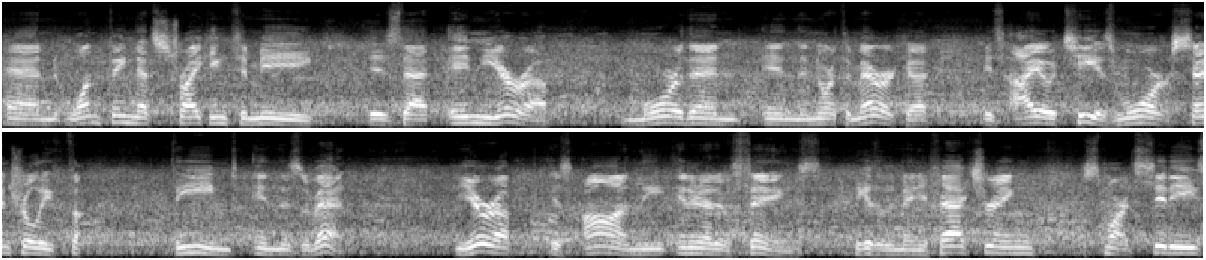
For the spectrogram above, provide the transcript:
And one thing that's striking to me is that in Europe, more than in the North America, is IoT is more centrally th themed in this event. Europe is on the Internet of Things because of the manufacturing, smart cities.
